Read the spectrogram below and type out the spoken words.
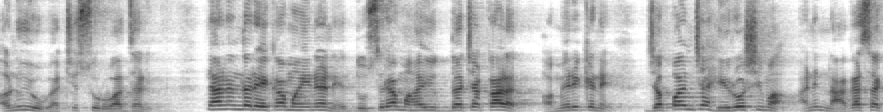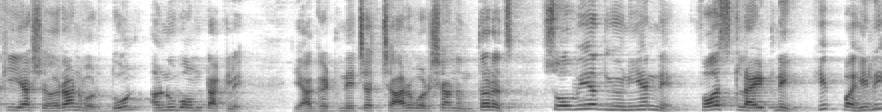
अणुयुगाची सुरुवात झाली. त्यानंतर एका महिन्याने दुसऱ्या महायुद्धाच्या काळात अमेरिकेने जपानच्या हिरोशिमा आणि नागासाकी या शहरांवर दोन अणुबॉम्ब टाकले. या घटनेच्या चार वर्षानंतरच सोव्हिएत युनियनने फर्स्ट लाइटनिंग ही पहिली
